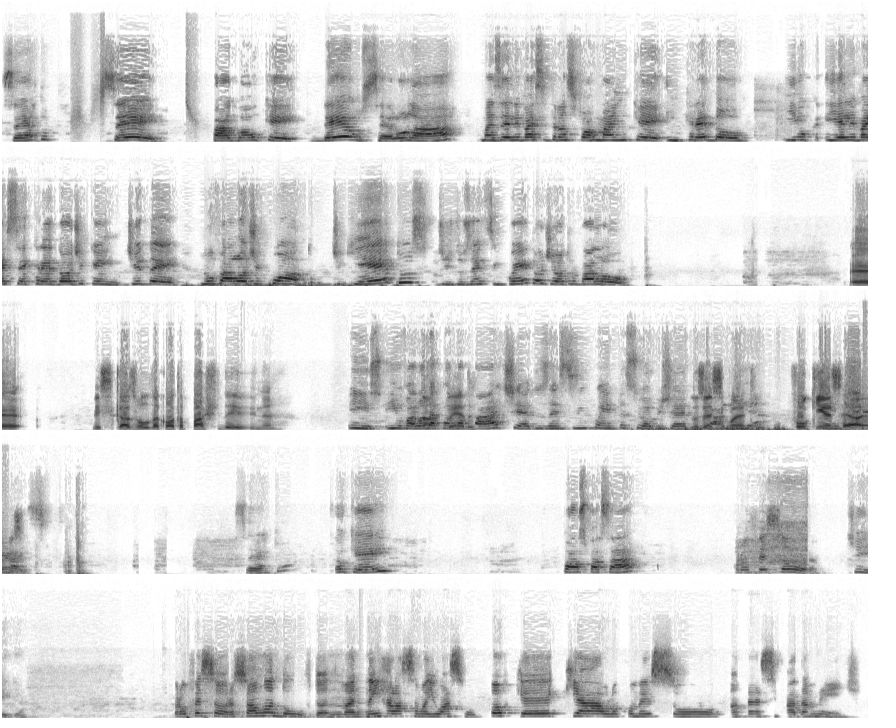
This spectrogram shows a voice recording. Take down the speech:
certo? C pagou o quê? Deu o celular, mas ele vai se transformar em quê? Em credor e, o, e ele vai ser credor de quem? De D. No valor de quanto? De 500, de 250 ou de outro valor? É, nesse caso, o valor da cota parte dele, né? Isso. E o valor tá da cota parte é 250 se o objeto 250. valia For 500 reais. reais. Certo? Ok. Posso passar? Professora. Diga. Professora, só uma dúvida, não é nem em relação aí ao assunto. Por que, que a aula começou antecipadamente?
